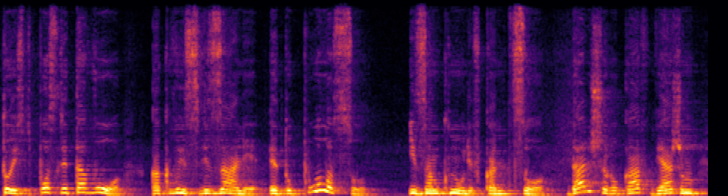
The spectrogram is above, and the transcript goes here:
То есть после того, как вы связали эту полосу, и замкнули в кольцо. Дальше рукав вяжем,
